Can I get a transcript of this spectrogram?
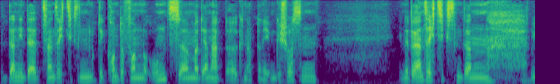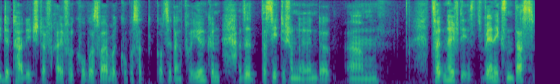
Dann in der 62. Minute Konter von uns. Äh, Modern hat äh, knapp daneben geschossen. In der 63. dann wieder Tadic, der frei vor Kobras war, aber Kobras hat Gott sei Dank parieren können. Also das seht ihr schon in der ähm, zweiten Hälfte ist wenigstens das,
